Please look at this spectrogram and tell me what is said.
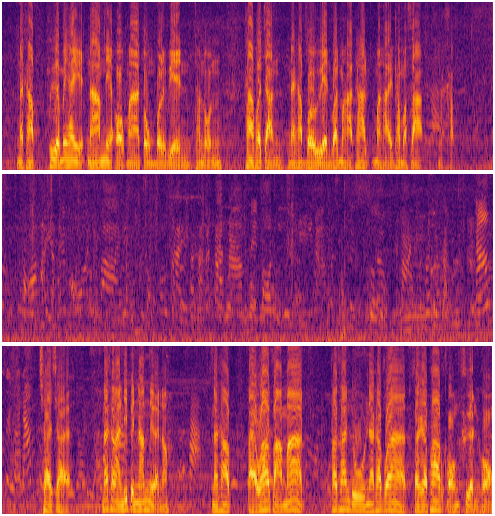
ำนะครับเพื่อไม่ให้น้ำเนี่ยออกมาตรงบริเวณถนนท่าพระจันทร์นะครับ บริเวณวัดมหาธาตุมหาธรรมศาสตร์นะครับ ช่ใช่ณขณะนี้เป็นน้ำเหนือเนาะค่ะนะครับ แต่ว่าสามารถถ้าท่านดูนะครับว่าศักยภาพของเขื่อนของ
